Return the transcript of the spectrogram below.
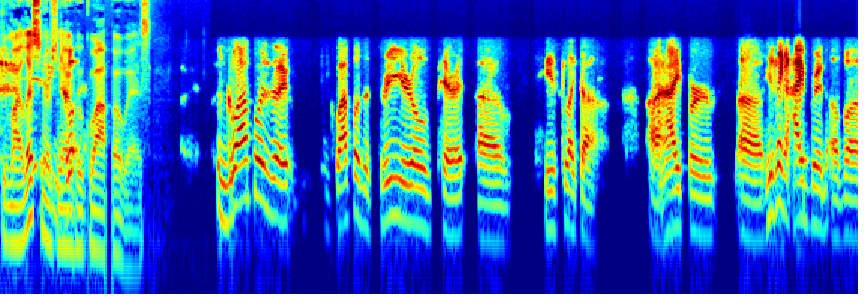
do my listeners know who Guapo is? Guapo is a Guapo is a three-year-old parrot. Um, he's like a a hyper. Uh, he's like a hybrid of a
